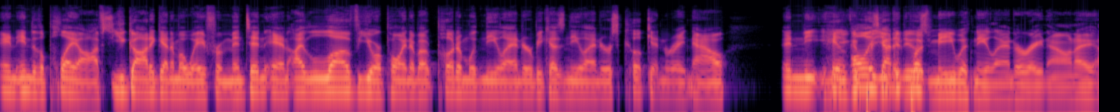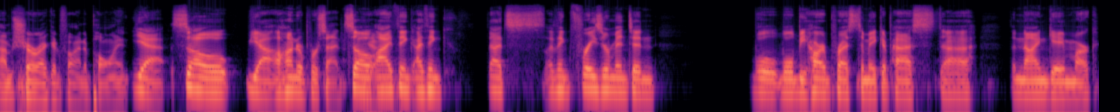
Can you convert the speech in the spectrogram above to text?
and into the playoffs, you got to get him away from Minten. And I love your point about put him with Nylander because Nylander is cooking right now. And he, could all put- he's got to do put is me with Nylander right now, and I I'm sure I could find a point. yeah. So yeah, hundred percent. So Yeah. I think I think that's I think Fraser Minten will will be hard pressed to make it past uh, the nine game mark.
